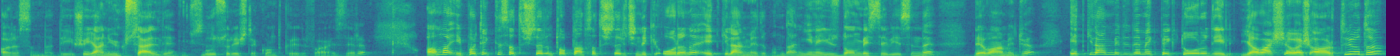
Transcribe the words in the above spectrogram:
arasında değişiyor. Yani yükseldi bu süreçte konut kredi faizleri. Ama ipotekli satışların toplam satışlar içindeki oranı etkilenmedi bundan. Yine %15 seviyesinde devam ediyor. Etkilenmedi demek pek doğru değil. Yavaş yavaş artıyordu.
